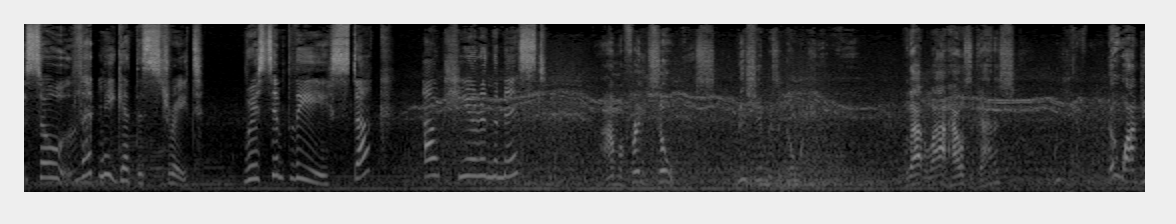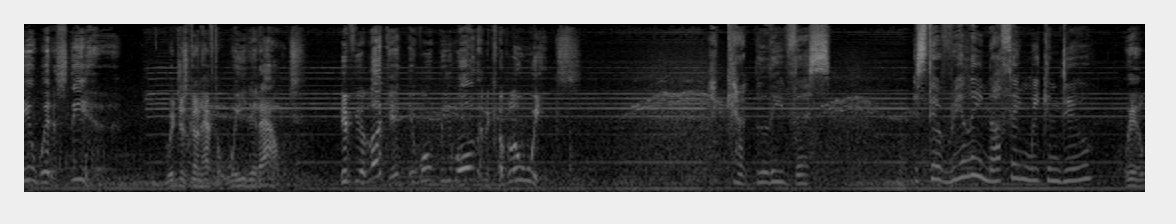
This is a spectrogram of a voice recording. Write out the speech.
So, let me get this straight. We're simply stuck out here in the mist? I'm afraid so, miss. This ship isn't going anywhere. Without a lighthouse to guide us, we have no idea where to steer. We're just gonna have to wait it out. If you're lucky, it won't be more than a couple of weeks. I can't believe this. Is there really nothing we can do? Well,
